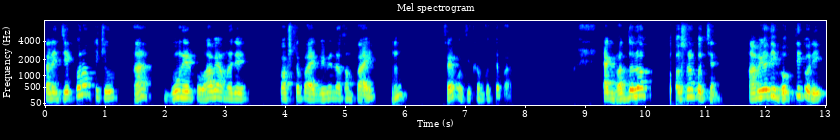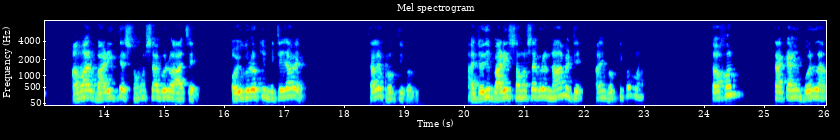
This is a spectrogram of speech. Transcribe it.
তাহলে যে কোনো কিছু হ্যাঁ? গুণের প্রভাবে আমরা যে কষ্ট পাই, বিভিন্ন রকম পাই, হম? সে অতিক্রম করতে পারে। এক ভদ্রলোক প্রশ্ন করছেন, আমি যদি ভক্তি করি, আমার বাড়ির যে সমস্যাগুলো আছে, ওইগুলো কি মিটে যাবে? তাহলে ভক্তি করব। আর যদি বাড়ির সমস্যাগুলো না মেটে, আমি ভক্তি করব না। তখন তাকে আমি বললাম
